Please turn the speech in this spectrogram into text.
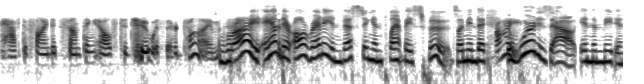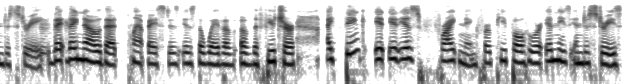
have to find it something else to do with their time. Right. And they're already investing in plant-based foods. I mean the right. the word is out in the meat industry. Mm-hmm. They they know that plant-based is, is the wave of, of the future. I think it, it is frightening for people who are in these industries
